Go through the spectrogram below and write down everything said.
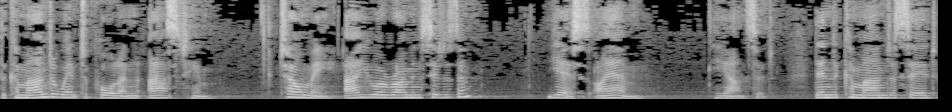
The commander went to Paul and asked him, Tell me, are you a Roman citizen? Yes, I am, he answered. Then the commander said,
